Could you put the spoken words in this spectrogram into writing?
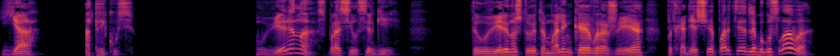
Я отрекусь». «Уверена?» — спросил Сергей. «Ты уверена, что это маленькая ворожея, подходящая партия для Богуслава?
